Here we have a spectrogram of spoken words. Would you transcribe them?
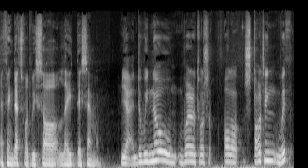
I think that's what we saw late December. Yeah, and do we know where it was all starting with?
